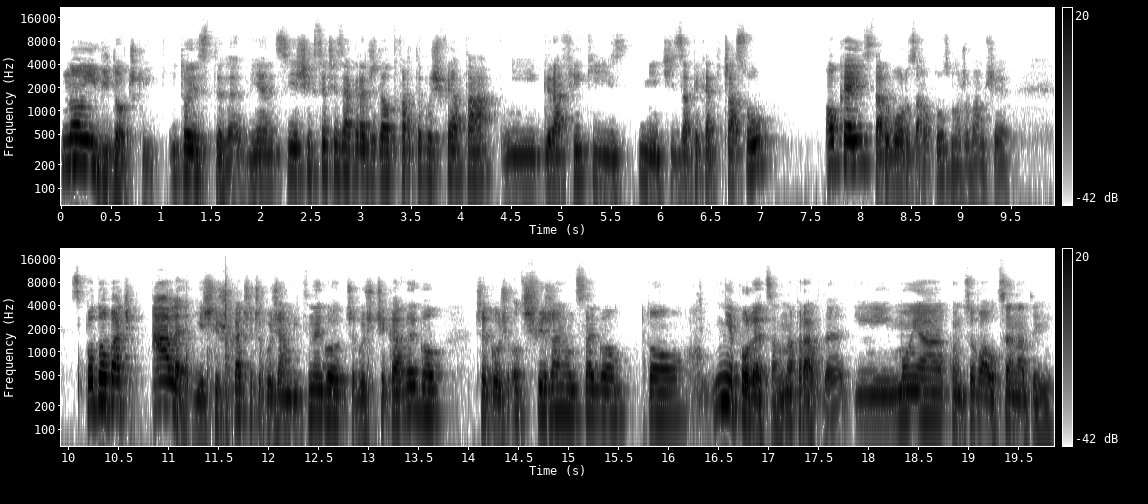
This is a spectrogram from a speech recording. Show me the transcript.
No i widoczki. I to jest tyle. Więc jeśli chcecie zagrać dla otwartego świata i grafiki, i mieć zapychać czasu, ok, Star Wars Autos może Wam się spodobać, ale jeśli szukacie czegoś ambitnego, czegoś ciekawego, czegoś odświeżającego, to nie polecam, naprawdę. I moja końcowa ocena tej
